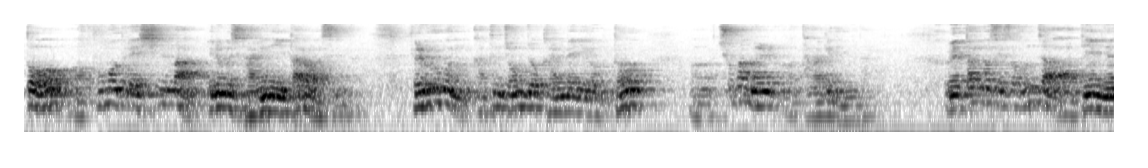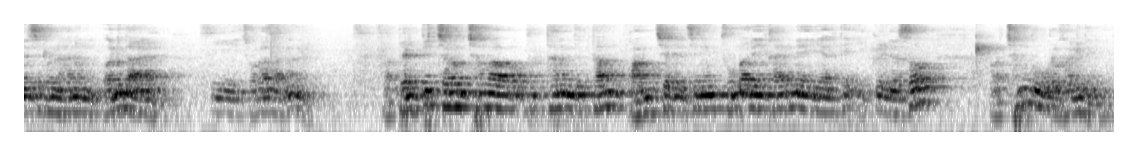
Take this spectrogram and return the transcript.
또 어, 부모들의 실망 이런 것이 당연히 따라왔습니다. 결국은 같은 종족 갈매기로부터 어, 추방을 어, 당하게 됩니다. 외딴 곳에서 혼자 비행 연습을 하는 어느 날 이 조나단은 어, 별빛처럼 청아하고 불타는 듯한 광채를 지닌 두 마리 갈매기한테 이끌려서 어, 천국으로 가게 됩니다.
